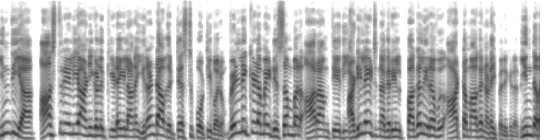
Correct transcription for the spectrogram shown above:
இந்தியா ஆஸ்திரேலியா அணிகளுக்கு இடையிலான இரண்டாவது டெஸ்ட் போட்டி வரும். வெள்ளிக்கிழமை டிசம்பர் ஆறாம் தேதி அடிலைட் நகரில் பகல் இரவு ஆட்டமாக நடைபெறுகிறது. இந்த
